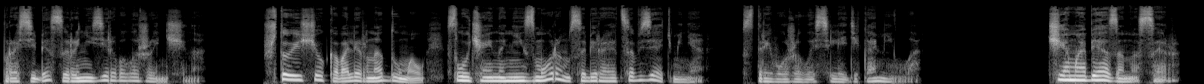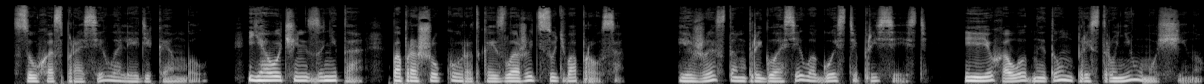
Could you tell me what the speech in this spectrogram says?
Про себя сиронизировала женщина. Что еще кавалер надумал? Случайно не измором собирается взять меня? Встревожилась леди Камилла. «Чем обязана, сэр?» — сухо спросила леди Кэмпбелл. «Я очень занята. Попрошу коротко изложить суть вопроса». И жестом пригласила гостя присесть. Ее холодный тон приструнил мужчину.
